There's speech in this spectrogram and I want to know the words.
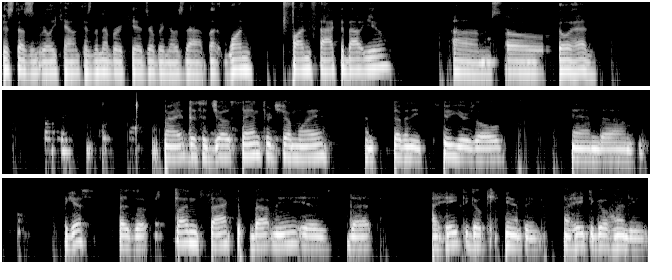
This doesn't really count because the number of kids, everybody knows that. But one fun fact about you. Um, so go ahead. All right, this is Joe Sanford Shumway. I'm 72 years old, and um, I guess as a fun fact about me is that I hate to go camping. I hate to go hunting,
